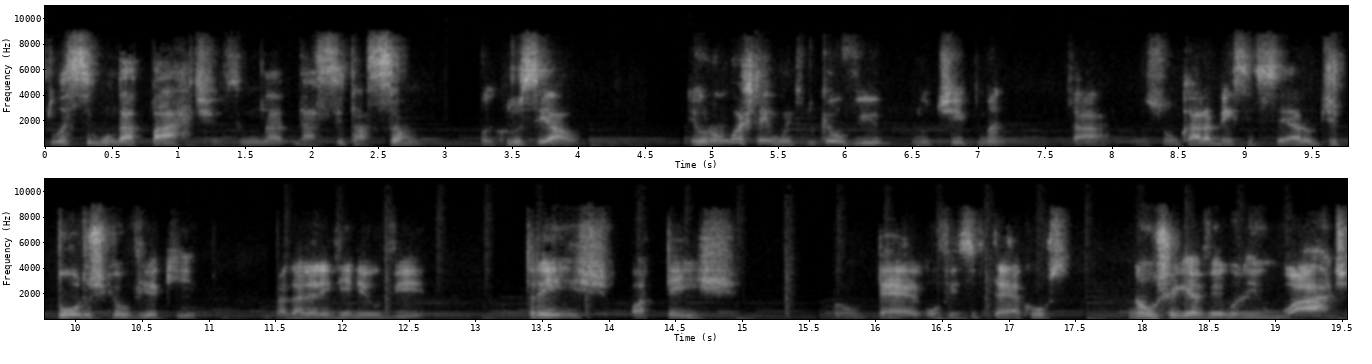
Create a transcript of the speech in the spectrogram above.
tua segunda parte, segunda da citação, foi crucial. Eu não gostei muito do que eu vi no Tipman, tá? Eu sou um cara bem sincero. De todos que eu vi aqui, pra galera entender, eu vi três OTs, foram offensive tackles. Não cheguei a ver nenhum guard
